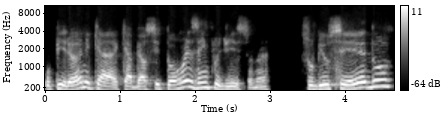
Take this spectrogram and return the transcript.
O Pirani, que a, que a Bel citou, é um exemplo disso, né? Subiu cedo,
